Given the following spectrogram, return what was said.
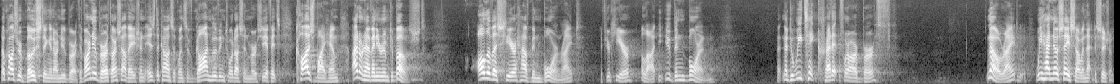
No cause for boasting in our new birth. If our new birth, our salvation, is the consequence of God moving toward us in mercy, if it's caused by Him, I don't have any room to boast. All of us here have been born, right? If you're here a lot, you've been born. Now, do we take credit for our birth? No, right? We had no say so in that decision.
